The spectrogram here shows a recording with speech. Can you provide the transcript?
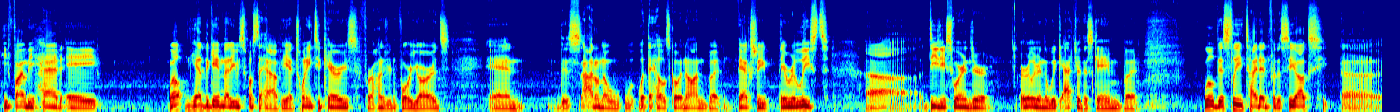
he finally had a well, he had the game that he was supposed to have. He had 22 carries for 104 yards, and this I don't know what the hell is going on, but they actually they released uh, DJ Swearinger earlier in the week after this game, but. Will Dissly, tight end for the Seahawks, uh,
